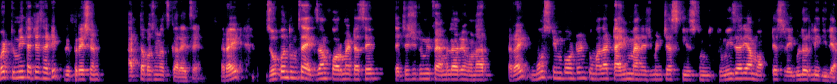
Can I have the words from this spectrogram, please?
बट तुम्ही त्याच्यासाठी प्रिपरेशन आतापासूनच करायचं आहे राईट जो पण तुमचा एक्झाम फॉर्मॅट असेल त्याच्याशी तुम्ही फॅमिलर होणार. राईट मोस्ट इम्पॉर्टंट तुम्हाला टाइम मॅनेजमेंटच्या स्किल्स तुम्ही जर या मॉक टेस्ट रेग्युलरली दिल्या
